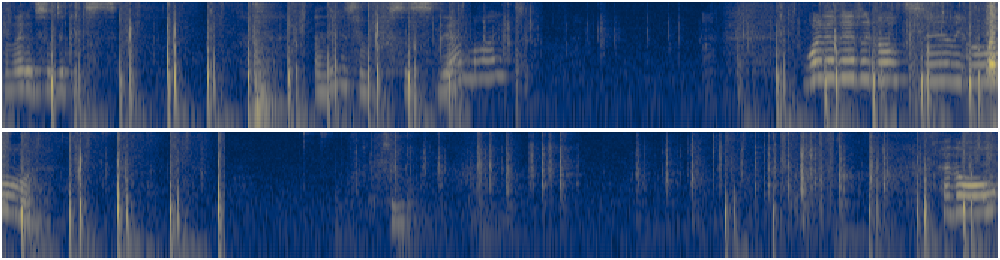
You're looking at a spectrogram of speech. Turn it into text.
I think it's, think it's, I think it's, it's their light. Why did they to Sandy Horn? Hello?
